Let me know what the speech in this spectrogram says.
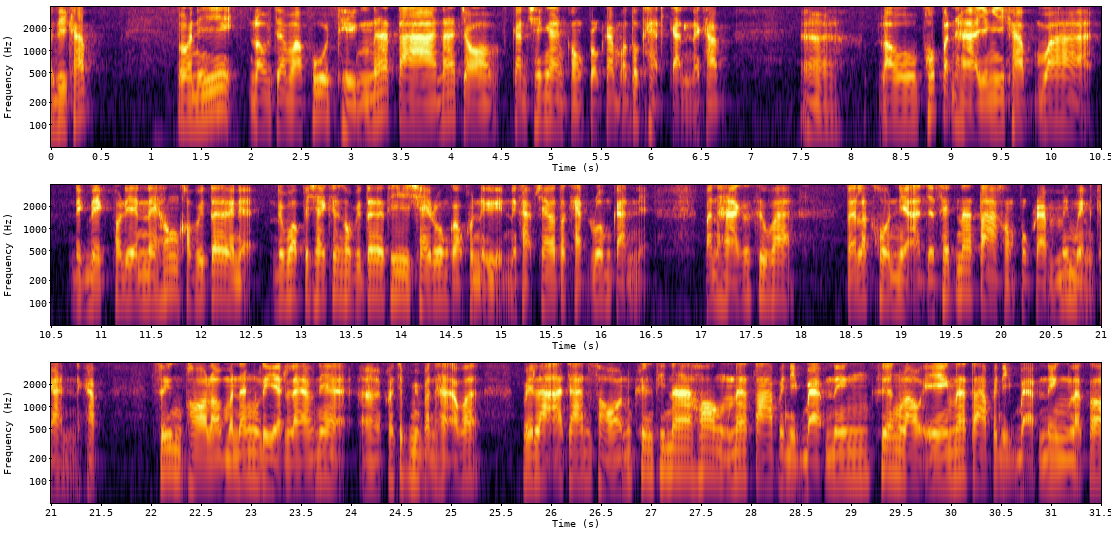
วัสดีครับ ตัวนี้เราจะมาพูดถึงหน้าตาหน้าจอการใช้งานของโปรแกรม AutoCAD กันนะครับเออเราพบปัญหาอย่างนี้ครับว่าเด็กๆพอเรียนในห้องคอมพิวเตอร์เนี่ยหรือว่าไปใช้เครื่องคอมพิวเตอร์ที่ใช้ร่วมกับคนอื่นนะครับใช้ AutoCAD ร่วมกันเนี่ยปัญหาก็คือว่าแต่ละคนเนี่ยอาจจะเซตหน้าตาของโปรแกรมไม่เหมือนกันนะครับซึ่งพอเรามานั่งเรียนแล้วเนี่ยเอ่อก็จะมีปัญหาว่า เวลาอาจารย์สอนเครื่องที่หน้าห้องหน้าตาเป็นอีกแบบหนึง่งเครื่องเราเองหน้าตาเป็นอีกแบบหนึง่งแล้วก็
